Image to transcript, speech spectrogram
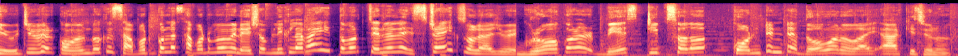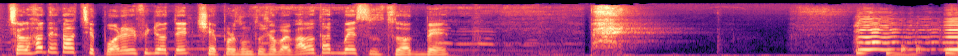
ইউটিউবের কমেন্ট বক্সে সাপোর্ট করলে সাপোর্ট পাবেন এসব লিখলে ভাই তোমার চ্যানেলে স্ট্রাইক চলে আসবে। গ্রো করার বেস্ট টিপস হলো কন্টেন্টটা দমানো ভাই, আর কিছু না। চলো দেখা হচ্ছে পরের ভিডিওতে সে পর্যন্ত সবাই ভালো থাকবে, সুস্থ থাকবে। Bye.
